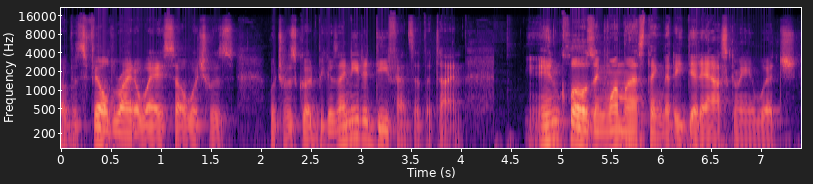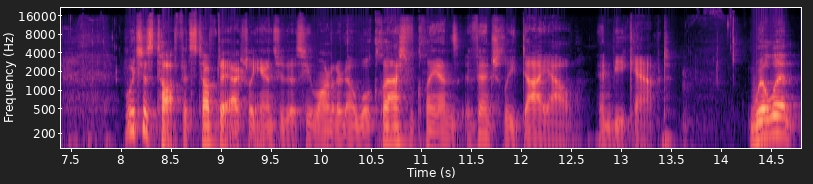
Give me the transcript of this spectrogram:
it was filled right away. So which was which was good because I needed defense at the time. In closing, one last thing that he did ask me, which which is tough. It's tough to actually answer this. He wanted to know will Clash of Clans eventually die out and be capped? Will it?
